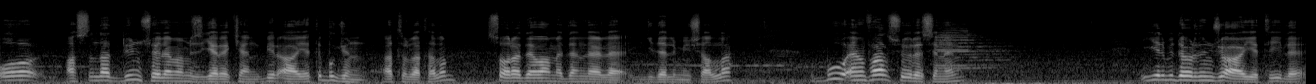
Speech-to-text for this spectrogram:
o aslında dün söylememiz gereken bir ayeti bugün hatırlatalım. Sonra devam edenlerle gidelim inşallah. Bu Enfal suresinin 24. ayetiyle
